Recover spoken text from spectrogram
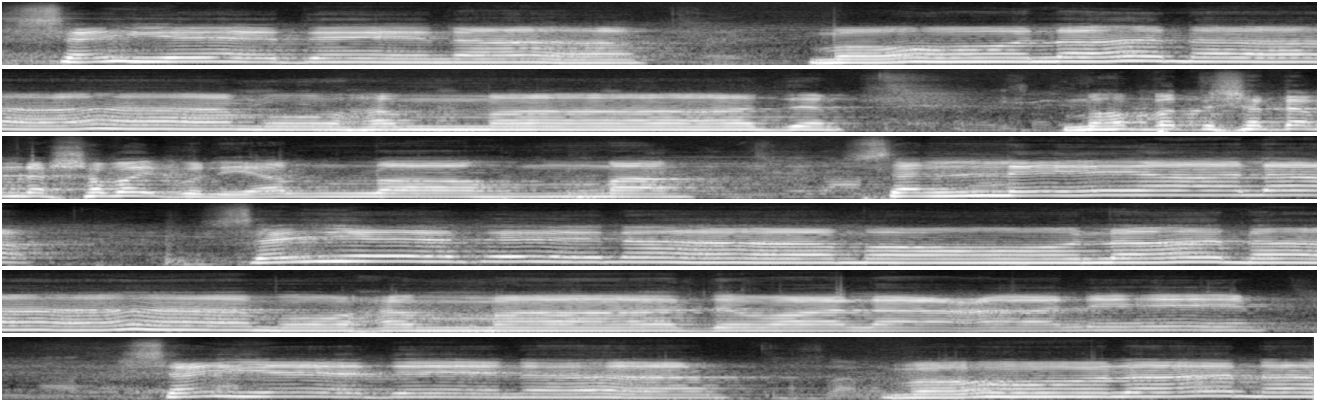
سيدنا مولانا محمد. মোহব্বতের সাথে আমরা সবাই বলি আল্লাহুম্মা সাল্লি আলা সাইয়্যিদিনা মাওলানা মুহাম্মদ ওয়ালা আলি সাইয়্যিদিনা مولانا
